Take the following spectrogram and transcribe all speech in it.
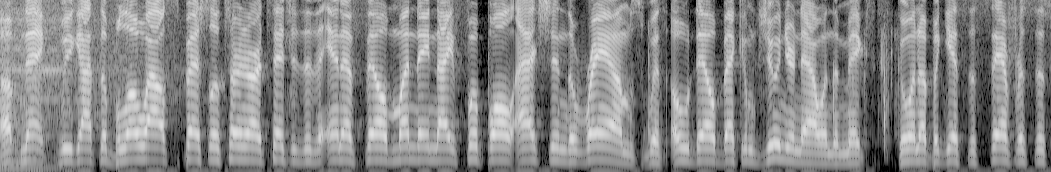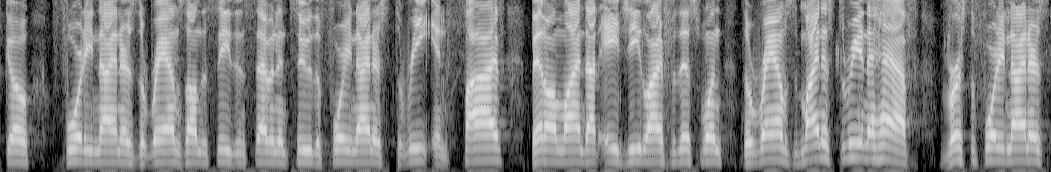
Up next, we got the blowout special. Turn our attention to the NFL Monday Night Football action. The Rams with Odell Beckham Jr. now in the mix, going up against the San Francisco 49ers. The Rams on the season seven and two. The 49ers three and five. BetOnline.ag line for this one. The Rams minus three and a half versus the 49ers.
